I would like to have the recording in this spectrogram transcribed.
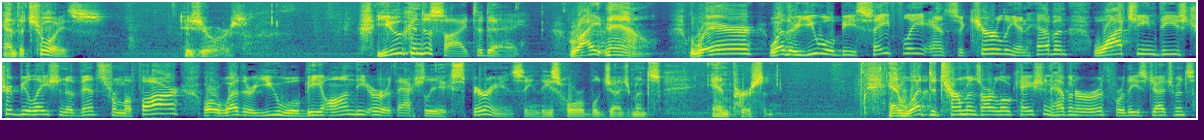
And the choice is yours. You can decide today, right now, where whether you will be safely and securely in heaven watching these tribulation events from afar or whether you will be on the earth actually experiencing these horrible judgments in person and what determines our location, heaven or earth, for these judgments?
